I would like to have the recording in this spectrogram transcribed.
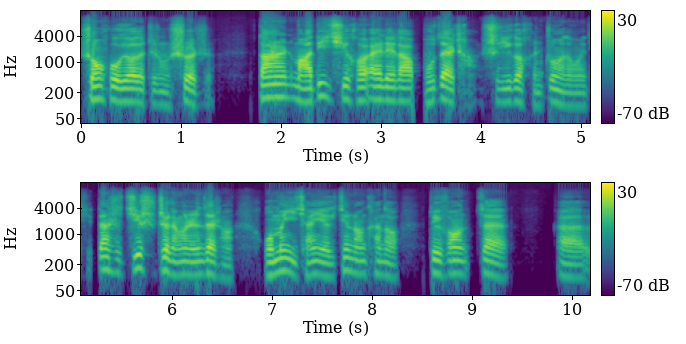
双后腰的这种设置。当然，马蒂奇和埃雷拉不在场是一个很重要的问题。但是，即使这两个人在场，我们以前也经常看到对方在，呃，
